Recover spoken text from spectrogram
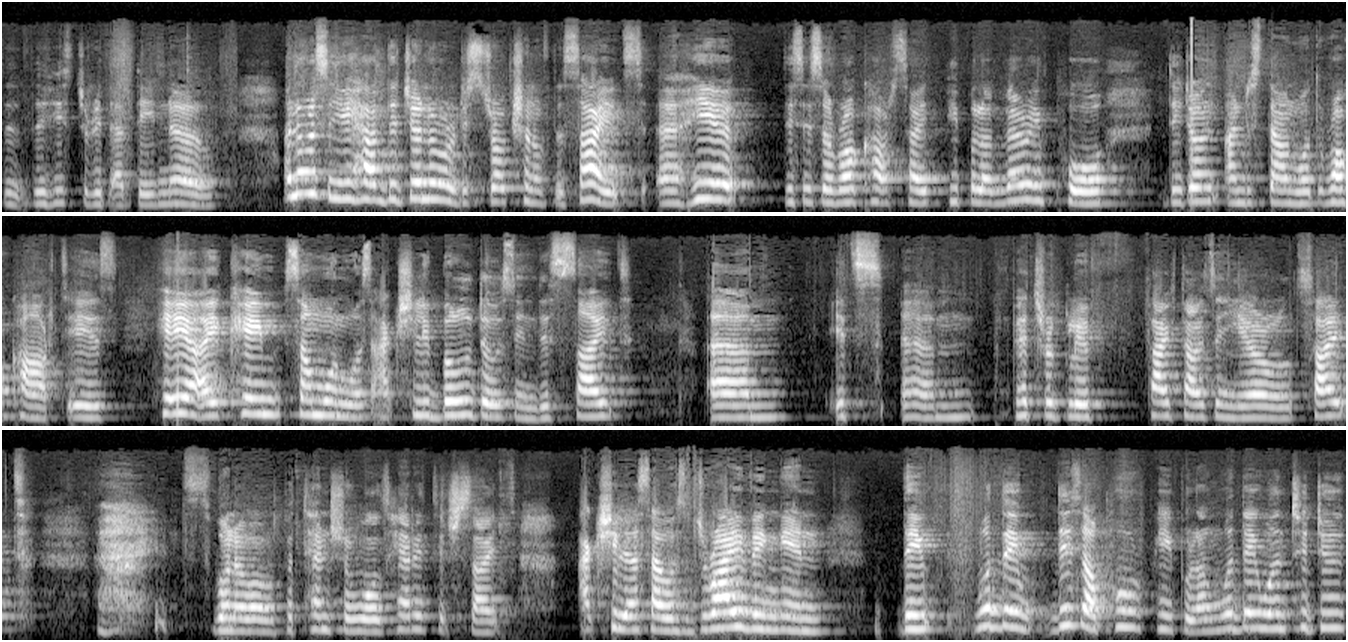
the, the, history that they know. And also you have the general destruction of the sites. Uh, here, this is a rock art site. People are very poor. They don't understand what rock art is. Here I came, someone was actually bulldozing this site. Um, it's um, petroglyph, 5,000 year old site. It's one of our potential World Heritage sites. Actually, as I was driving in, they, what they, these are poor people, and what they want to do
